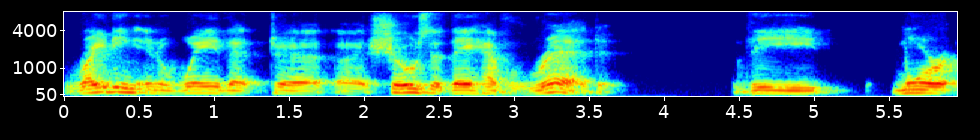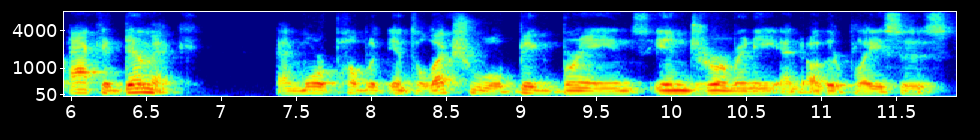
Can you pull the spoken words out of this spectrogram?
writing in a way that uh, uh, shows that they have read the more academic and more public intellectual big brains in Germany and other places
